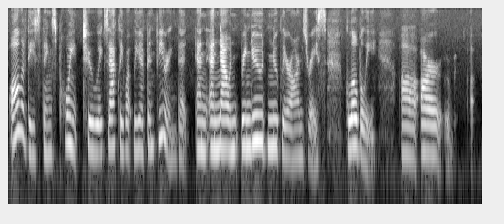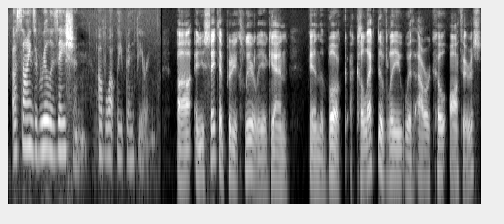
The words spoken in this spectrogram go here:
All of these things point to exactly what we have been fearing that, and, and now renewed nuclear arms race globally uh, are uh, signs of realization of what we've been fearing. Uh, and you state that pretty clearly again in the book. Collectively, with our co authors,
